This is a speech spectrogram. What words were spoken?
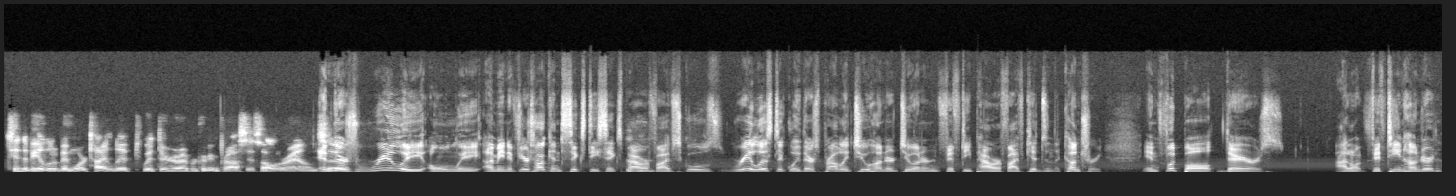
tend to be a little bit more tight-lipped with their uh, recruiting process all around. And so. there's really only, I mean, if you're talking 66 Power mm-hmm. Five schools, realistically, there's probably 200, 250 Power Five kids in the country. In football, there's I don't 1,500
